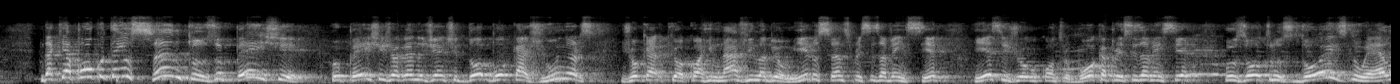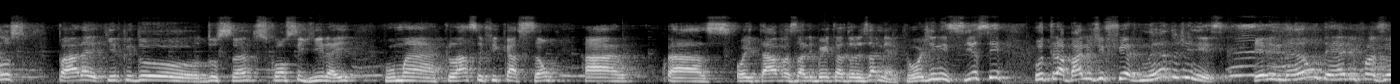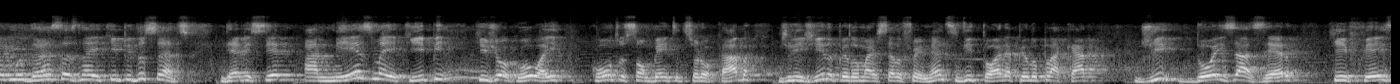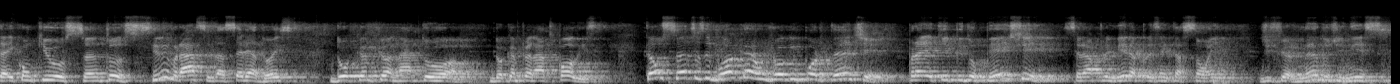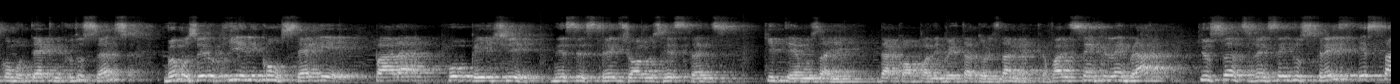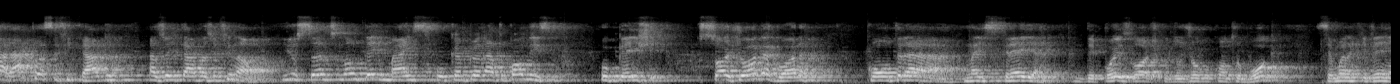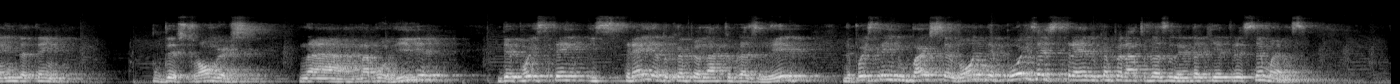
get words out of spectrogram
Daqui a pouco tem o Santos, o Peixe. O Peixe jogando diante do Boca Juniors, jogo que ocorre na Vila Belmiro. O Santos precisa vencer esse jogo contra o Boca, precisa vencer os outros dois duelos para a equipe do, do Santos conseguir aí uma classificação às oitavas da Libertadores da América. Hoje inicia-se o trabalho de Fernando Diniz. Ele não deve fazer mudanças na equipe do Santos. Deve ser a mesma equipe que jogou aí contra o São Bento de Sorocaba, dirigido pelo Marcelo Fernandes, vitória pelo placar de 2 a 0 que fez aí com que o Santos se livrasse da Série A2 do campeonato do Campeonato Paulista. Então, Santos e Boca é um jogo importante para a equipe do Peixe. Será a primeira apresentação aí de Fernando Diniz como técnico do Santos. Vamos ver o que ele consegue para o Peixe nesses três jogos restantes que temos aí da Copa Libertadores da América. Vale sempre lembrar que o Santos, vencendo os três, estará classificado às oitavas de final. E o Santos não tem mais o Campeonato Paulista. O Peixe só joga agora contra na estreia, depois, lógico, do jogo contra o Boca. Semana que vem ainda tem o The Strongers na, na Bolívia. Depois tem estreia do Campeonato Brasileiro. Depois tem o Barcelona depois a estreia do Campeonato Brasileiro daqui a três semanas.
